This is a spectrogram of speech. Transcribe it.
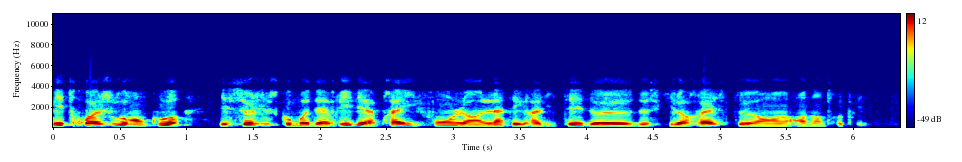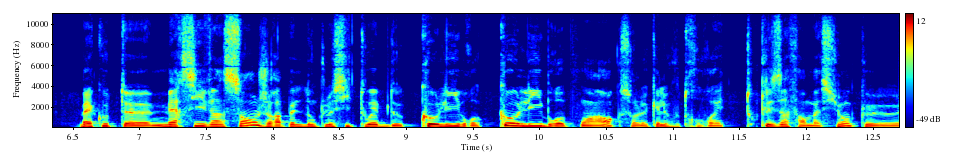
et trois jours en cours, et ce jusqu'au mois d'avril, et après ils font l'intégralité de, ce qui leur reste en entreprise. Bah euh, merci Vincent. Je rappelle donc le site web de Colibre, colibre.org, sur lequel vous trouverez toutes les informations, que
